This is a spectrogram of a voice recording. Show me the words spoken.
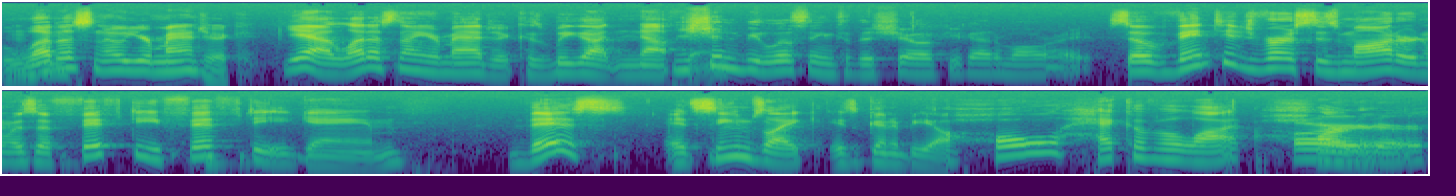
Mm-hmm. let us know your magic. yeah, let us know your magic because we got nothing. you shouldn't be listening to the show if you got them all right. So vintage versus modern was a 50-50 game. This, it seems like, is going to be a whole heck of a lot harder, Harder.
